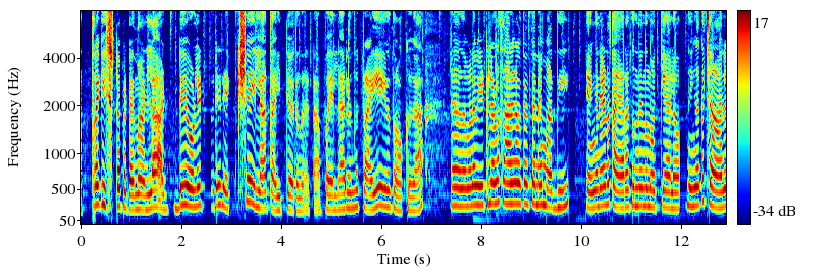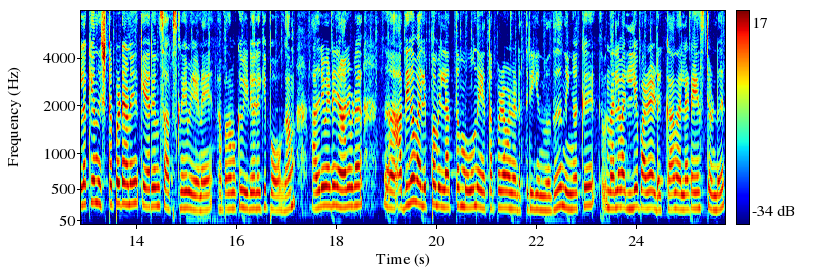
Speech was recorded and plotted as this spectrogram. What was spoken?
അത്രയ്ക്ക് ഇഷ്ടപ്പെട്ടായിരുന്നു. നല്ല അടിപൊളി ഒരു രക്ഷയില്ലാത്ത ഐറ്റം വരുന്നത് കേട്ടോ. അപ്പോൾ എല്ലാവരും ഒന്ന് ട്രൈ ചെയ്ത് നോക്കുക. നമ്മുടെ വീട്ടിലുള്ള സാധനങ്ങളൊക്കെ തന്നെ മതി. എങ്ങനെയാണ് തയ്യാറാക്കുന്നതെന്ന് നോക്കിയാലോ. നിങ്ങൾക്ക് ചാനലൊക്കെ ഒന്ന് ഇഷ്ടപ്പെടുകയാണെങ്കിൽ കയറി ഒന്ന് സബ്സ്ക്രൈബ് ചെയ്യണേ. അപ്പോൾ നമുക്ക് വീഡിയോയിലേക്ക് പോകാം. അതിനുവേണ്ടി ഞാനിവിടെ അധികം വലിപ്പമില്ലാത്ത മൂന്ന് ഏത്തപ്പഴമാണ് എടുത്തിരിക്കുന്നത്. നിങ്ങൾക്ക് നല്ല വലിയ പഴം എടുക്കാം. നല്ല ടേസ്റ്റ് ഉണ്ട്.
